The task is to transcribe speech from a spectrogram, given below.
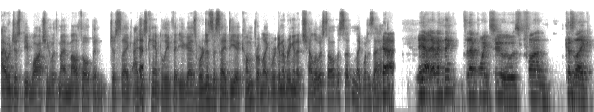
i would just be watching with my mouth open just like i just can't believe that you guys where does this idea come from? Like we're gonna bring in a celloist all of a sudden? Like what is that? Yeah. yeah and i think to that point too it was fun because like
